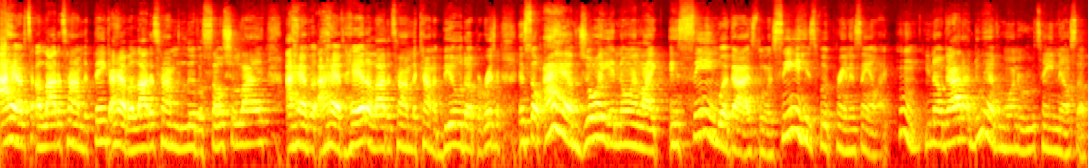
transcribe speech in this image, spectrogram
I have a lot of time to think. I have a lot of time to live a social life. I have I have had a lot of time to kind of build up a regimen, and so I have joy in knowing like and seeing what God's doing, seeing His footprint, and saying like, hmm, you know, God, I do have a morning routine now. So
